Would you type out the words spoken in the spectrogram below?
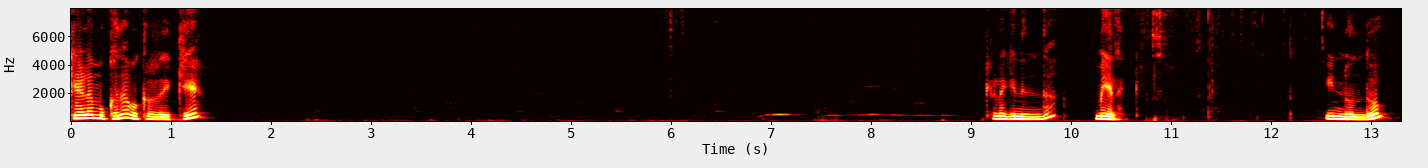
ಕೆಳಮುಖದ ವಕ್ರರೇಖೆ. ಕೆಳಗಿನಿಂದ ಮೇಲಕ್ಕೆ. ಇನ್ನೊಂದು.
